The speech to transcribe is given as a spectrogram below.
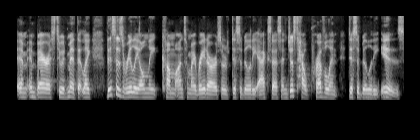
am embarrassed to admit that like this has really only come onto my radar sort of disability access and just how prevalent disability is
